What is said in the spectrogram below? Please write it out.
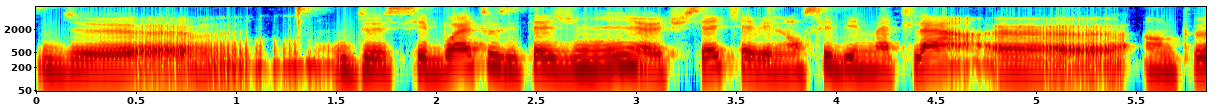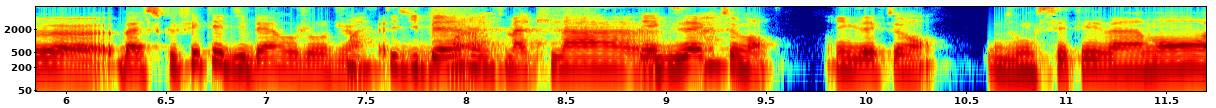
de de ces boîtes aux États-Unis, tu sais, qui avaient lancé des matelas un peu bah, ce que fait Teddy Bear aujourd'hui. Ouais, en fait. Teddy Bear, voilà. Matelas. Exactement, exactement. Donc c'était vraiment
